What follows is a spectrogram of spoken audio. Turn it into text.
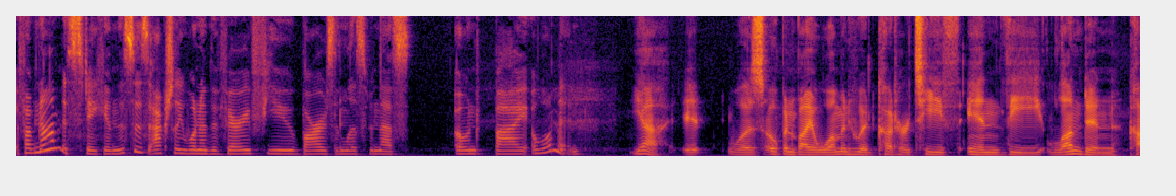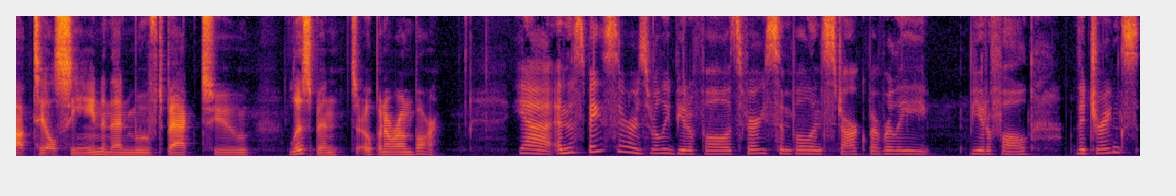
if I'm not mistaken, this is actually one of the very few bars in Lisbon that's owned by a woman. Yeah, it was opened by a woman who had cut her teeth in the London cocktail scene and then moved back to Lisbon to open her own bar. Yeah, and the space there is really beautiful. It's very simple and stark, but really beautiful. The drinks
